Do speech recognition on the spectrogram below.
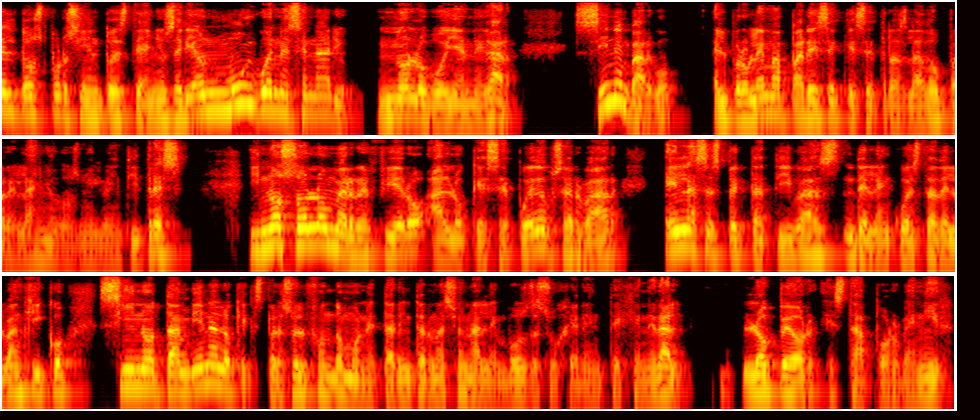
el 2% este año sería un muy buen escenario, no lo voy a negar. Sin embargo, el problema parece que se trasladó para el año 2023. Y no solo me refiero a lo que se puede observar en las expectativas de la encuesta del Banjico, sino también a lo que expresó el Fondo Monetario Internacional en voz de su gerente general. Lo peor está por venir,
